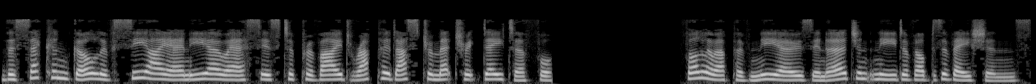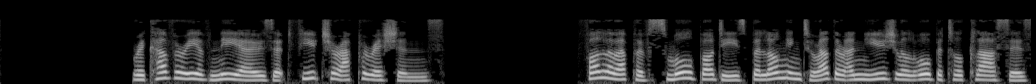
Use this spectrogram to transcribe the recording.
The second goal of CINEOS is to provide rapid astrometric data for follow-up of NEOs in urgent need of observations. Recovery of NEOs at future apparitions follow-up of small bodies belonging to other unusual orbital classes.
